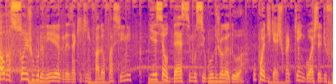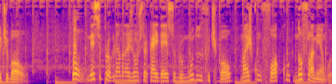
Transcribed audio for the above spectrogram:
Saudações rubro-negras, aqui quem fala é o Facine e esse é o 12 Jogador, o podcast para quem gosta de futebol. Bom, nesse programa nós vamos trocar ideias sobre o mundo do futebol, mas com foco no Flamengo.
